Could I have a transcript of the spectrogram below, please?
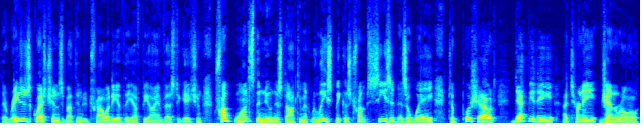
that raises questions about the neutrality of the FBI investigation. Trump wants the Nunes document released because Trump sees it as a way to push out Deputy Attorney General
